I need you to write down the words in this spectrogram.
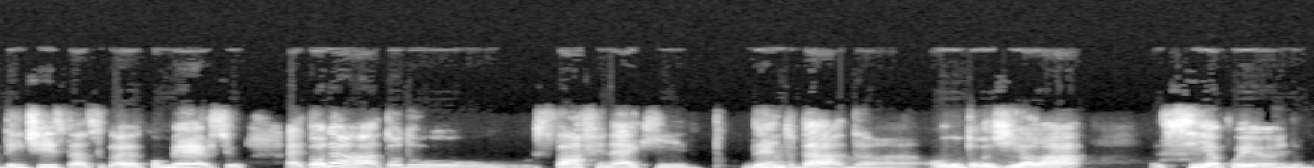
dentistas, é, comércio, é, toda, todo o staff, né, que dentro da, da odontologia lá, se apoiando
